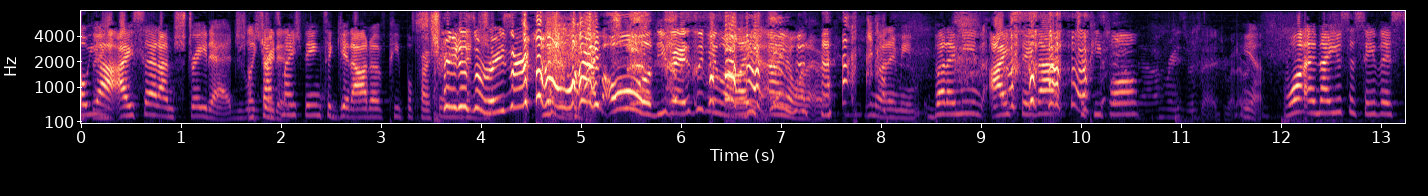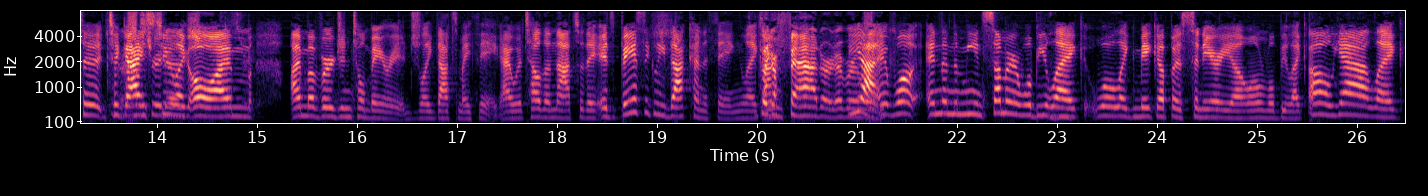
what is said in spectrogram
something? yeah, I said I'm straight edge. Like straight that's my thing to get out of people pressure. Straight as a razor. Oh, I'm old. You guys leave me alone. Like, I know whatever. You know what I mean. But I mean, I say that to people. I'm razor's edge, whatever. Yeah. Well, and I used to say this to, to guys straight too, like, oh, I'm I'm a virgin till marriage. Like that's my thing. I would tell them that, so they it's basically that kind of thing. Like It's like I'm, a fad or whatever. yeah. like- It, well, and then the me and Summer will be Mm-hmm. like, we'll like make up a scenario and we'll be like, oh yeah, like.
